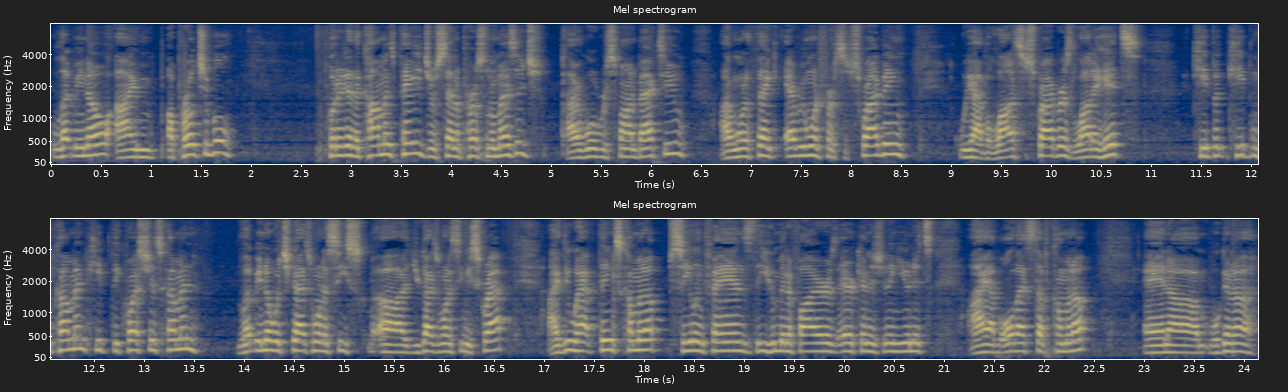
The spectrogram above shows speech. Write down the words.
let me know. I'm approachable. Put it in the comments page or send a personal message. I will respond back to you. I want to thank everyone for subscribing. We have a lot of subscribers, a lot of hits. Keep it, keep them coming. Keep the questions coming. Let me know what you guys want to see. Uh, you guys want to see me scrap. I do have things coming up: ceiling fans, dehumidifiers, air conditioning units. I have all that stuff coming up, and um, we're gonna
